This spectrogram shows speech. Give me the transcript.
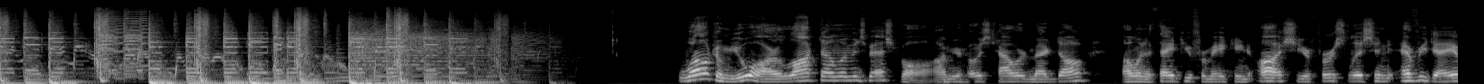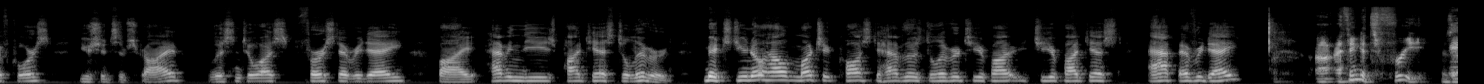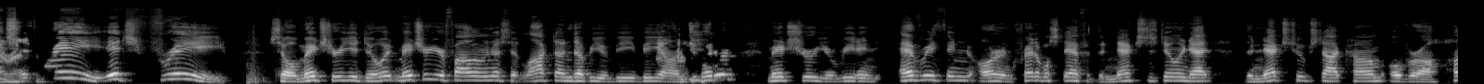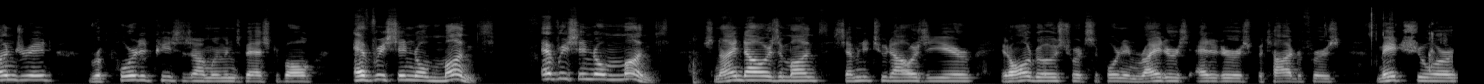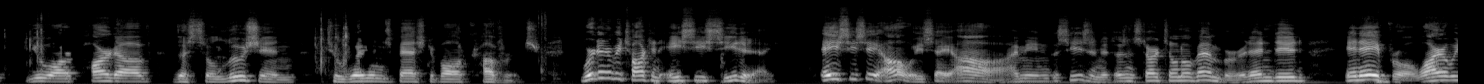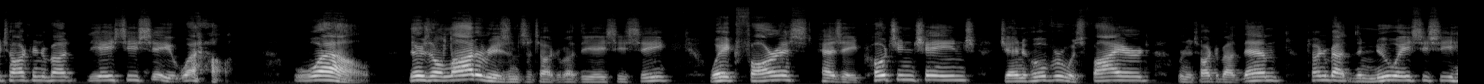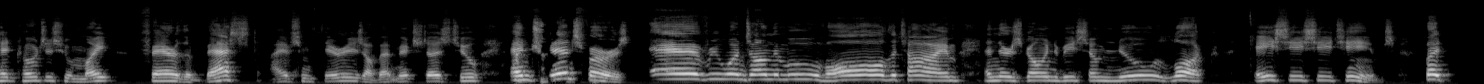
Welcome. You are Locked On Women's Basketball. I'm your host, Howard Megdal. I want to thank you for making us your first listen every day. Of course, you should subscribe, listen to us first every day by having these podcasts delivered. Mitch, do you know how much it costs to have those delivered to your pod, to your podcast app every day? Uh, I think it's free. Is that it's right? free. It's free. So make sure you do it. Make sure you're following us at Locked On WBB on Twitter. Make sure you're reading everything our incredible staff at the Next is doing at thenexthoops.com. Over a hundred reported pieces on women's basketball every single month. Every single month. It's nine dollars a month, seventy-two dollars a year. It all goes towards supporting writers, editors, photographers. Make sure you are part of the solution to women's basketball coverage. We're going to be talking ACC today. ACC, we say, oh, I mean, the season, it doesn't start till November. It ended in mm-hmm. April. Why are we talking about the ACC? Well, well, there's a lot of reasons to talk about the ACC. Wake Forest has a coaching change. Jen Hoover was fired. We're going to talk about them. Talking about the new ACC head coaches who might fare the best. I have some theories. I'll bet Mitch does too. And transfers. Everyone's on the move all the time. And there's going to be some new look ACC teams. But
